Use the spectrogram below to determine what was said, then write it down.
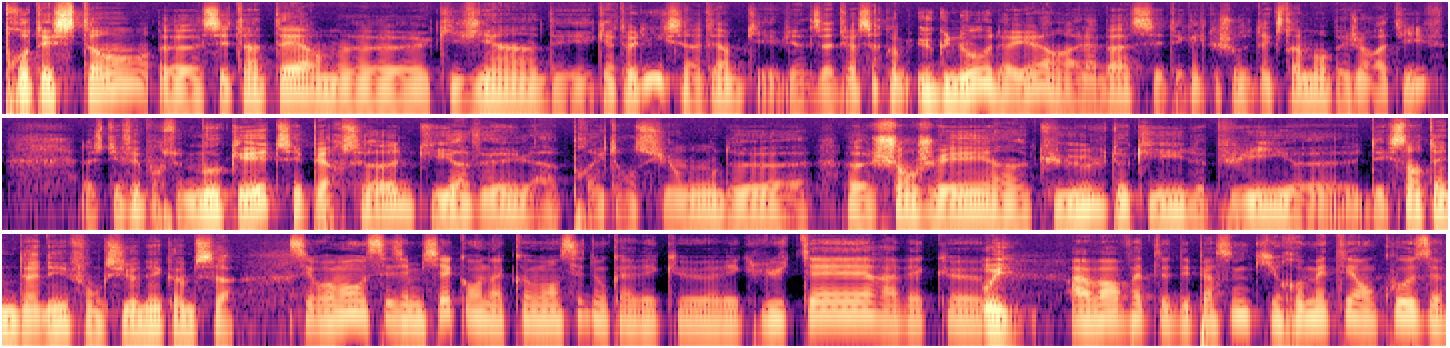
Protestant, euh, c'est un terme euh, qui vient des catholiques, c'est un terme qui vient des adversaires, comme huguenot d'ailleurs, à la base c'était quelque chose d'extrêmement péjoratif, euh, c'était fait pour se moquer de ces personnes qui avaient la prétention de changer un culte qui, depuis des centaines d'années, fonctionnait comme ça. C'est vraiment au XVIe siècle qu'on a commencé donc avec, avec Luther, avec... oui. Avoir en fait des personnes qui remettaient en cause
